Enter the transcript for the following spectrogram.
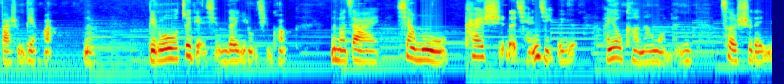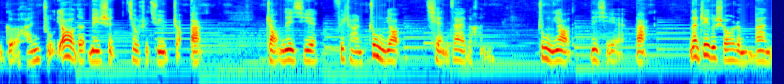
发生变化。那比如最典型的一种情况，那么在项目开始的前几个月，很有可能我们。测试的一个很主要的 mission 就是去找 bug，找那些非常重要、潜在的、很重要的那些 bug。那这个时候怎么办？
